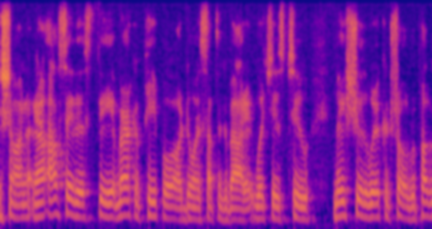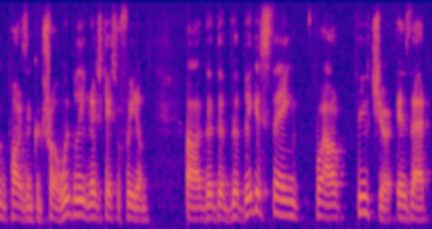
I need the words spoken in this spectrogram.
Sean, and I'll say this, the American people are doing something about it, which is to make sure that we're in control, the Republican Party is in control. We believe in educational freedom. Uh, the, the, the, biggest thing for our future is that,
